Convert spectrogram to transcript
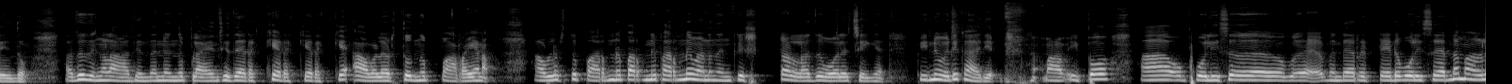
ചെയ്തു. അത് നിങ്ങൾ ആദ്യം തന്നെ ഒന്ന് പ്ലാൻ ചെയ്ത് ഇടയ്ക്ക് ഇടയ്ക്ക് ഇടയ്ക്ക് അവളുടെ ഒന്ന് പറയണം. അവളടുത്ത് പറഞ്ഞ് പറഞ്ഞ് പറഞ്ഞ് വേണം നിങ്ങൾക്ക് ഇഷ്ടമുള്ളത് പോലെ ചെയ്യാൻ. പിന്നെ ഒരു കാര്യം ഇപ്പോൾ ആ പോലീസ് പിന്നെ റിട്ടയേർഡ് പോലീസുകാരന്റെ മകൾ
